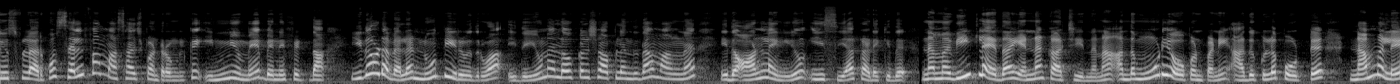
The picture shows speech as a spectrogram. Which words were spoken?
யூஸ்ஃபுல்லாக இருக்கும். செல்ஃபாக மசாஜ் பண்ணுறவங்களுக்கு இன்னுமே பெனிஃபிட் தான். இதோட விலை நூற்றி இருபது ரூபா. இதையும் நான் லோக்கல் ஷாப்லேருந்து தான் வாங்கினேன். இது ஆன்லைன்லேயும் ஈஸியாக கிடைக்குது. நம்ம வீட்டில் எதாவது எண்ணெய் காய்ச்சி இருந்தேன்னா அந்த மூடி ஓப்பன் பண்ணி அதுக்குள்ளே போட்டு நம்மளே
